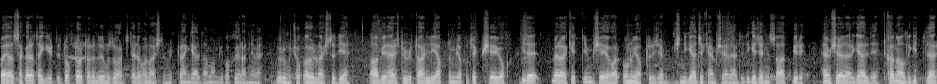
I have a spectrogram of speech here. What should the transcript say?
bayağı sakarata girdi. Doktor tanıdığımız vardı. Telefon açtım. Lütfen geldi aman bir bakıyor anneme. Durumu çok ağırlaştı diye. Abi her türlü tahlili yaptım. Yapılacak bir şey yok. Bir de merak ettiğim bir şey var. Onu yaptıracağım. Şimdi gelecek hemşireler dedi. Gecenin saat 1'i. Hemşireler geldi. Kan aldı gittiler.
